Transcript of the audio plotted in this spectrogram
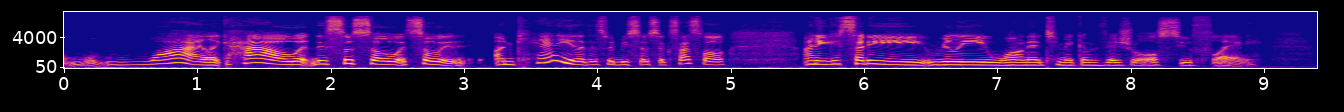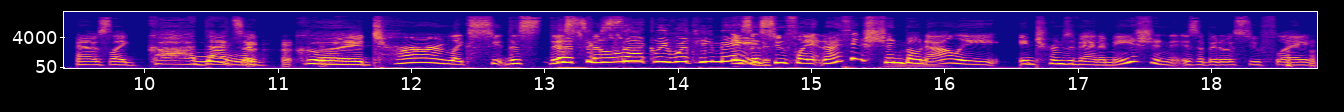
why, like how this so so it's so uncanny that this would be so successful. And he said he really wanted to make a visual souffle. And I was like, God, that's a good term. Like su- this, this That's film exactly what he made. is a souffle. And I think Shinbone Alley, in terms of animation, is a bit of a souffle.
